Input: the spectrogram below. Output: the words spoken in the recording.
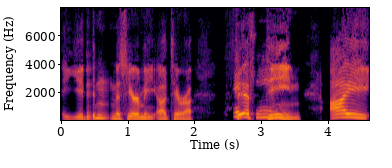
You didn't mishear me, uh, Tara. 15. 15. I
